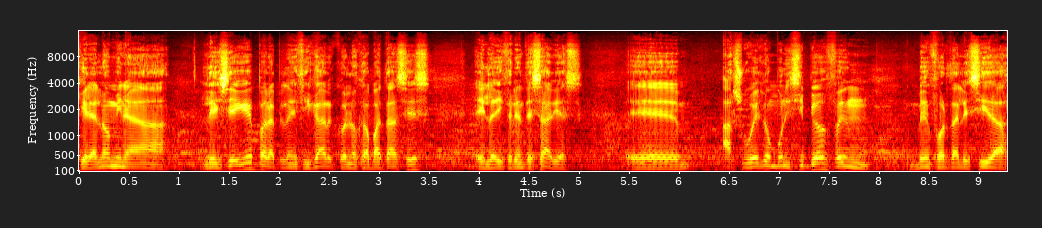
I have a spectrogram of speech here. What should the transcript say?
que la nómina les llegue para planificar con los capataces en las diferentes áreas. Eh, a su vez los municipios ven, fortalecida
